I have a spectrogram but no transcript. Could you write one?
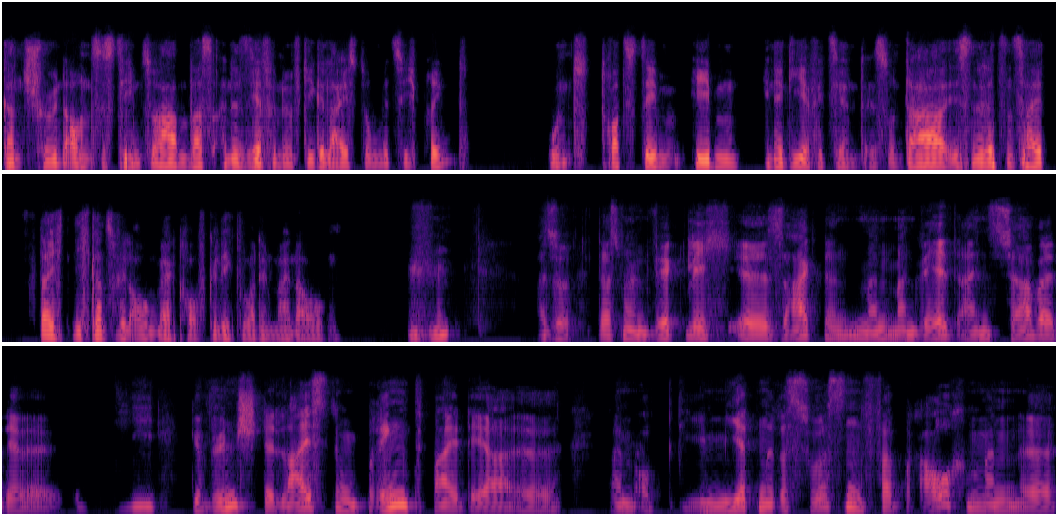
ganz schön, auch ein System zu haben, was eine sehr vernünftige Leistung mit sich bringt und trotzdem eben energieeffizient ist. Und da ist in der letzten Zeit vielleicht nicht ganz so viel Augenmerk drauf gelegt worden in meinen Augen. Mhm. Also, dass man wirklich äh, sagt, man, man wählt einen Server, der die gewünschte Leistung bringt bei der äh, beim optimierten Ressourcenverbrauch. Man äh,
